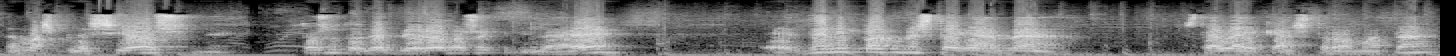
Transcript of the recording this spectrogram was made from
να μας πλαισιώσουν τόσο το δεν πληρώνω όσο και τη ΛΑΕ. Ε, δεν υπάρχουν στεγανά στα λαϊκά στρώματα,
